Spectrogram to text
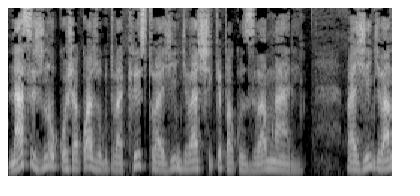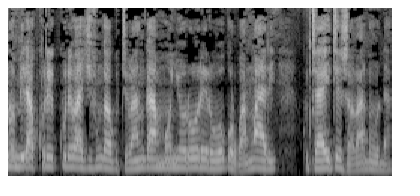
Nhasi zvinokosha kwazvo kuti vakristu vazhinji vasvike pakuziva mwari. Vazhinji vanomira kure kure vachifunga kuti vangamonyorore ruoko rwamwari kuti aite zvavanoda.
